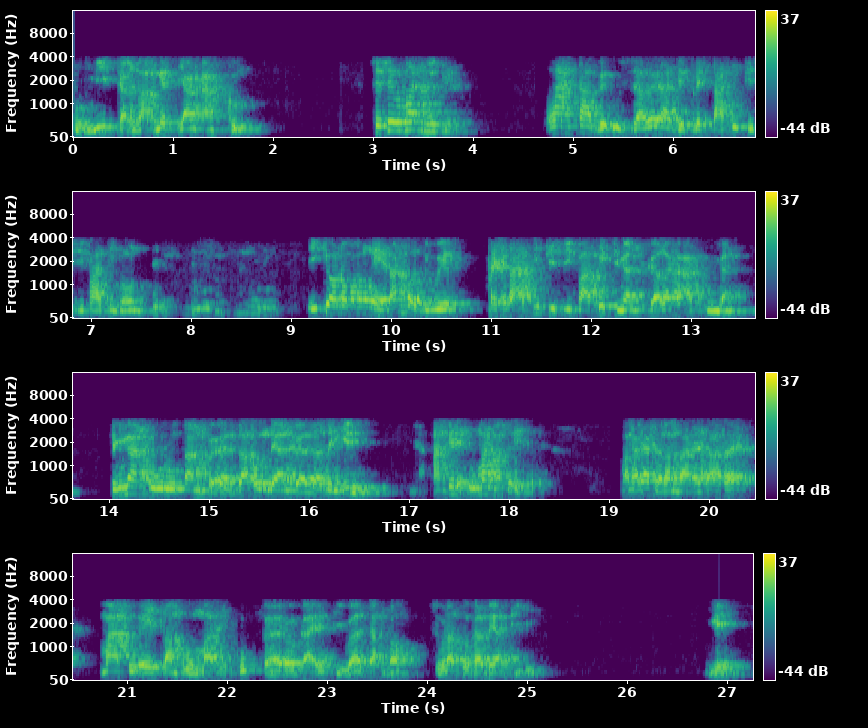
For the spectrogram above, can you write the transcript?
bumi dan langit yang agung. Sesuai umat mikir, Lata be uzawe prestasi disifati ngono. Iki ana pangeran kok duwe prestasi disifati dengan segala keagungan. Dengan urutan bahasa, undian bahasa sing ini. Akhirnya Umar masuk Islam. Makanya dalam tarik-tarik masuk Islam Umar itu baru kaya no surat Tuhan Adi. Yeah.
